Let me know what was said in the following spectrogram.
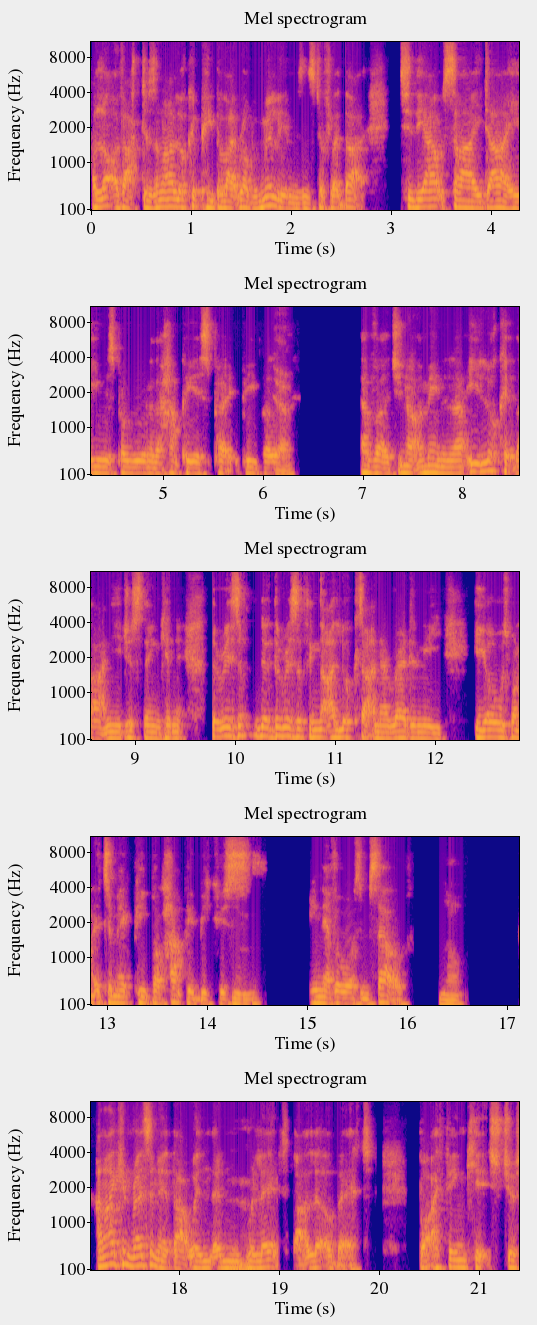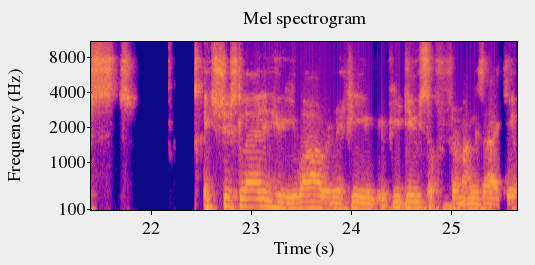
a lot of actors and I look at people like Robin Williams and stuff like that to the outside eye he was probably one of the happiest people yeah ever. Do you know what I mean? And you look at that and you just think, and there is a, there is a thing that I looked at and I read, and he he always wanted to make people happy because mm. he never was himself. No. And I can resonate that with and yeah. relate to that a little bit, but I think it's just it's just learning who you are, and if you if you do suffer from anxiety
